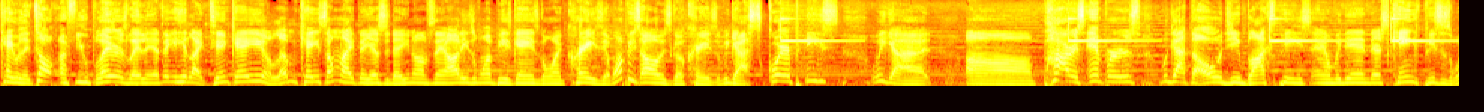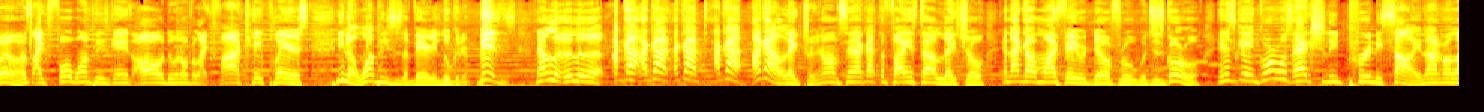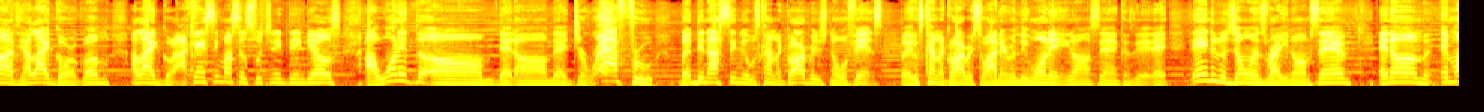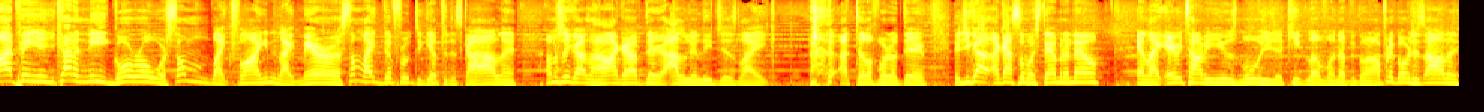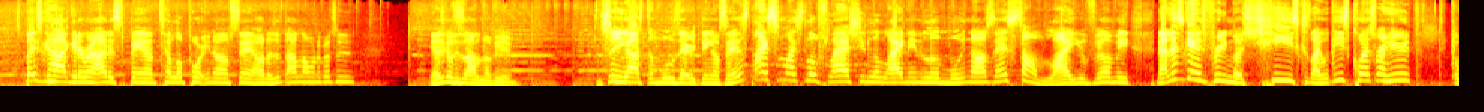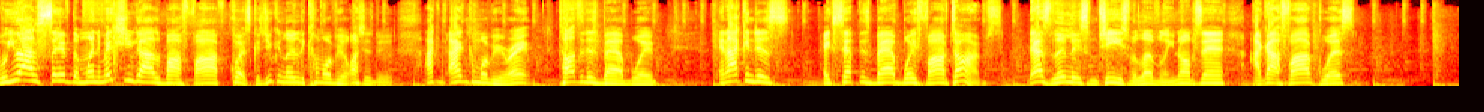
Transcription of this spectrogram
can't really talk a few players lately. I think he hit like 10k, 11k, something like that yesterday. You know what I'm saying? All these One Piece games going crazy. One Piece always go crazy. We got Square Piece, we got um Pirates Emperors, we got the OG Blox Piece, and we then there's King's piece as well. It's like four One Piece games all doing over like 5k players. You know, One Piece is a very lucrative business. Now look, look, I got I got I got I got I got Electro, you know what I'm saying? I got the fighting style Electro, and I got my favorite Devil Fruit, which is Goro. In this game, Goro's actually pretty solid. Not gonna lie to you. I like Goro. I like Goro. I can't see myself switching anything else. I wanted the um that um that giraffe fruit, but then I seen it was kind of garbage, no offense, but it was kind of garbage, so I didn't really want want it, you know what I'm saying? Because they, they, ain't do the Jones right, you know what I'm saying? And um, in my opinion, you kind of need Goro or something like flying, you need like Mera, something like good fruit to get up to the Sky Island. I'm gonna show you guys how I got up there. I literally just like I teleport up there because you got I got so much stamina now, and like every time you use moves, you just keep leveling up and going. I'm gonna go over to this island. It's basically how I get around. I just spam teleport. You know what I'm saying? Oh, is this the island I want to go to? Yeah, let's go to this island over here. So you got the moves, everything I'm saying. It's nice, some nice little flashy, little lightning, little move. You know what I'm saying? It's something light, you feel me? Now this game is pretty much cheese because like with these quests right here, when you guys save the money, make sure you guys buy five quests because you can literally come over here. Watch this, dude. I can, I can come over here, right? Talk to this bad boy, and I can just accept this bad boy five times. That's literally some cheese for leveling. You know what I'm saying? I got five quests.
